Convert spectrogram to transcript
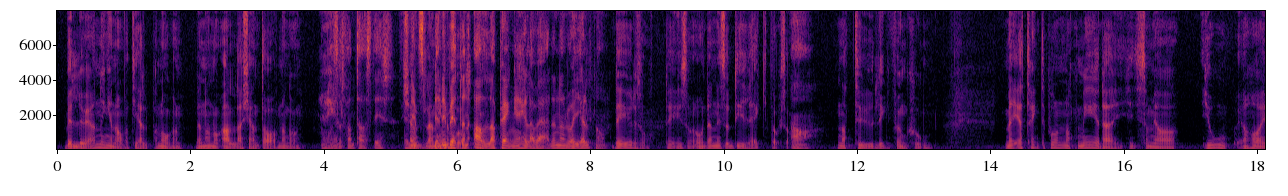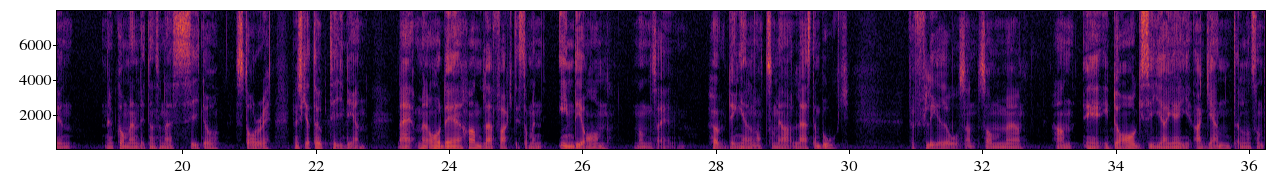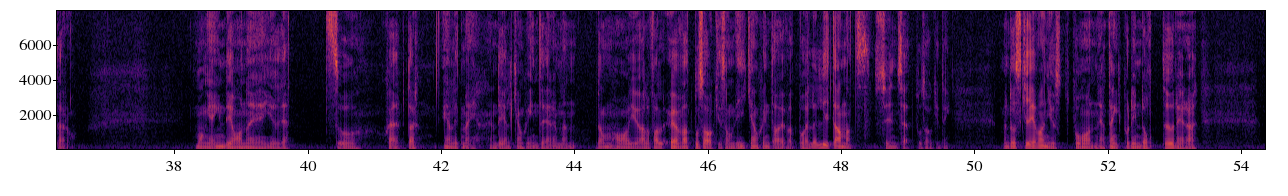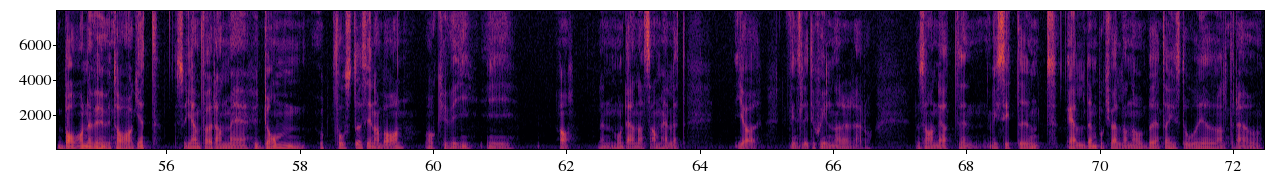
belöningen av att hjälpa någon, den har nog alla känt av någon gång. Det är helt fantastiskt. Den är, den är bättre än alla pengar i hela världen när du har hjälpt någon. Det är ju det så. Det är ju så. Och den är så direkt också. Ja. Naturlig funktion. Men jag tänkte på något mer där som jag... Jo, jag har ju en... Nu kommer en liten sån här sidostory. Nu ska jag ta upp tid igen. Nej, men och det handlar faktiskt om en indian. Någon så här hövding eller något som jag läste en bok för flera år sedan. Som eh, han är idag CIA-agent eller något sånt där. Då. Många indianer är ju rätt så skärpta enligt mig. En del kanske inte är det men de har ju i alla fall övat på saker som vi kanske inte har övat på. Eller lite annat synsätt på saker och ting. Men då skrev han just på, när jag tänkte på din dotter och deras. Barn överhuvudtaget. Så jämförde han med hur de uppfostrar sina barn. Och hur vi i ja, det moderna samhället gör. Det finns lite skillnader där då. Då sa han det att eh, vi sitter runt elden på kvällarna och berättar historier och allt det där. Och,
